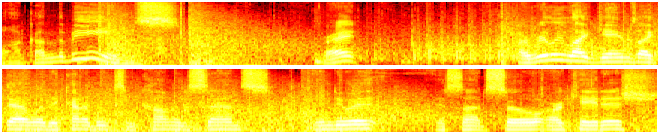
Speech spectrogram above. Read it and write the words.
Walk on the beams. Right? I really like games like that where they kind of bring some common sense into it. It's not so arcadish.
